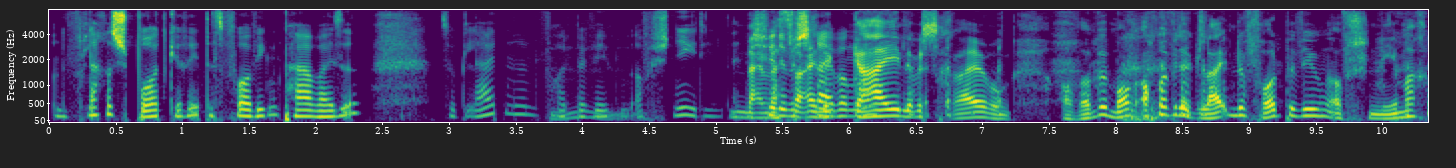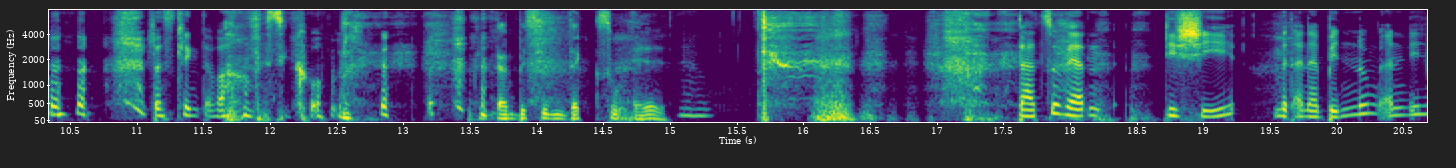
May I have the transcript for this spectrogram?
und flaches Sportgerät, das vorwiegend paarweise zur gleitenden Fortbewegung auf Schnee dient. Eine schöne das war Beschreibung. eine geile Beschreibung. Oh, wollen wir morgen auch mal wieder gleitende Fortbewegungen auf Schnee machen? Das klingt aber auch ein bisschen komisch. Klingt ein bisschen sexuell. Ja. Dazu werden die Ski mit einer Bindung an, die,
